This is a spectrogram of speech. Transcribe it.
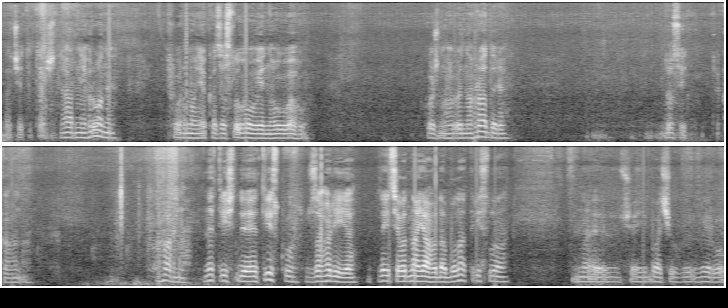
Бачите, теж гарні грони. Форма, яка заслуговує на увагу кожного виноградаря. Досить така вона гарна. Не тріс, тріску взагалі я. Здається, одна ягода була, трісла. Е, Що я її бачив, вирвав.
